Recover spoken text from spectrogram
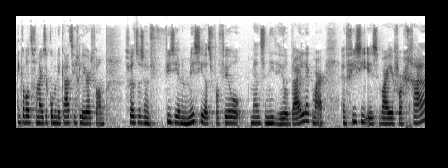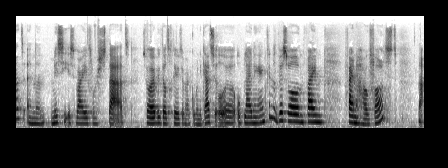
Ik heb altijd vanuit de communicatie geleerd van verschil tussen een visie en een missie. Dat is voor veel mensen niet heel duidelijk. Maar een visie is waar je voor gaat en een missie is waar je voor staat. Zo heb ik dat geleerd in mijn communicatieopleiding. En ik vind het best wel een fijn, fijne houvast. Nou,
